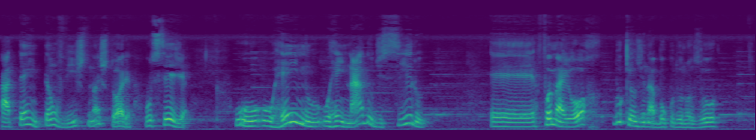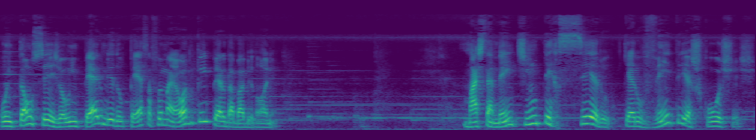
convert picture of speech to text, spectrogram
até então visto na história. Ou seja, o, o reino, o reinado de Ciro é, foi maior do que o de Nabucodonosor. Ou então, ou seja, o império medo-persa foi maior do que o império da Babilônia. Mas também tinha um terceiro, que era o ventre e as coxas,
